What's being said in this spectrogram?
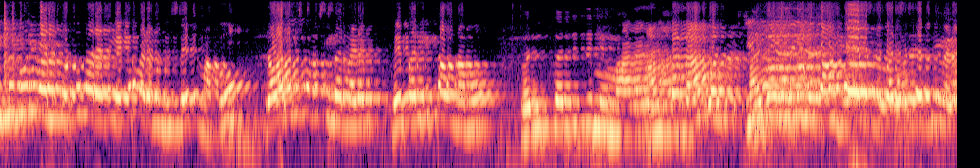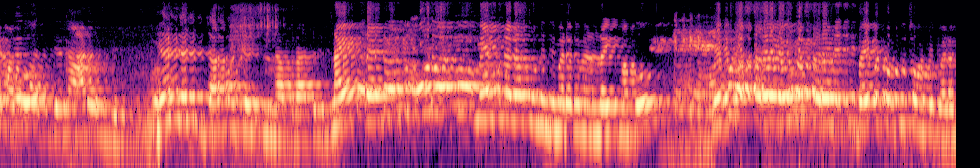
ఇల్లు దూరి వాళ్ళు కొడుతున్నారంటే ఎక్కడ మేడం ఉంది స్వేచ్ఛ మాకు? తీసుకొని వస్తున్నారు మేడం. మేము పరిగెత్తా ఉన్నాము. మేము అంతా పరిస్థితి ఉంది మేడం మాకు. నైట్ రెండు వరకు మూడు వరకు మేల్కొనేలా ఉంటుంది మేడం నైట్ మాకు. ఎప్పుడు వస్తారో అనేసి భయపడుతూ కూర్చోండి మేడం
